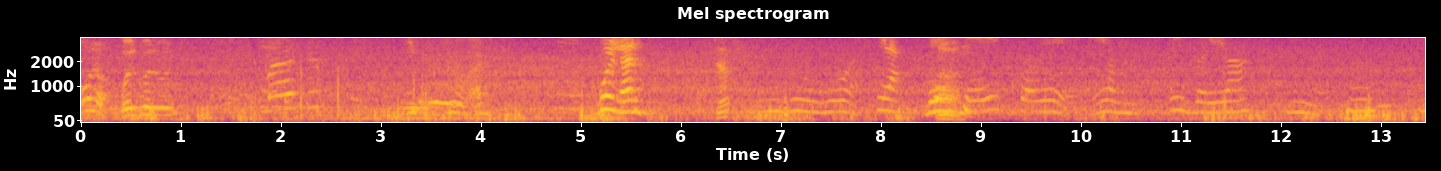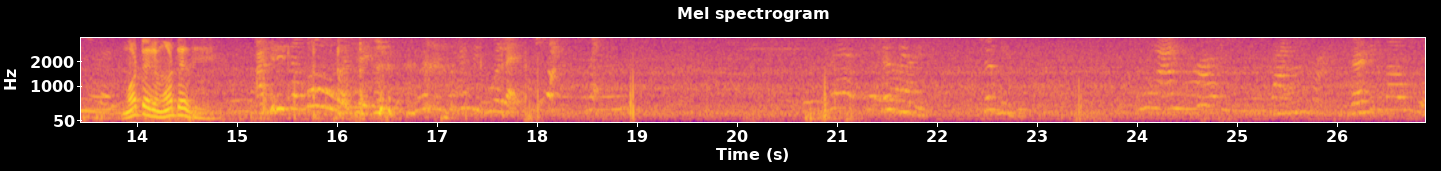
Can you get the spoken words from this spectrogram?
બોલો. બોલ બોલ બોલ. હાલ. મોટેથી મોટેથી બોલાય શું દીદી શું દીદી ગાડીમાં આવશો?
